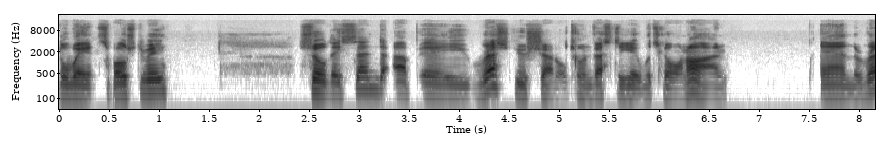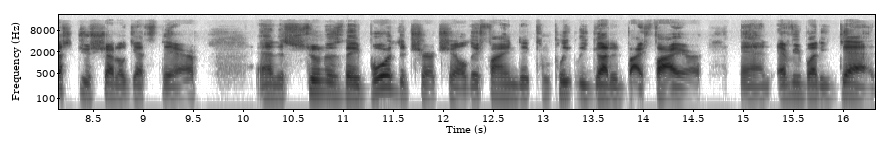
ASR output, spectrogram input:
the way it's supposed to be. So they send up a rescue shuttle to investigate what's going on, and the rescue shuttle gets there, and as soon as they board the Churchill, they find it completely gutted by fire and everybody dead.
